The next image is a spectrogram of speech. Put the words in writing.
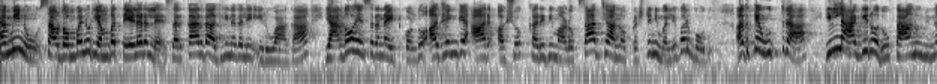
ಜಮೀನು ಸಾವಿರದ ಒಂಬೈನೂರ ಎಂಬತ್ತೇಳರಲ್ಲೇ ಸರ್ಕಾರದ ಅಧೀನದಲ್ಲಿ ಇರುವಾಗ ಯಾರ್ದೋ ಹೆಸರನ್ನ ಇಟ್ಕೊಂಡು ಅದ್ ಹೆಂಗೆ ಆರ್ ಅಶೋಕ್ ಖರೀದಿ ಮಾಡೋಕ್ ಸಾಧ್ಯ ಅನ್ನೋ ಪ್ರಶ್ನೆ ನಿಮ್ಮಲ್ಲಿ ಬರ್ಬೋದು. ಅದಕ್ಕೆ ಉತ್ತರ ಇಲ್ಲ ಆಗಿರೋದು ಕಾನೂನಿನ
